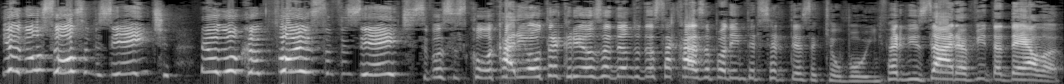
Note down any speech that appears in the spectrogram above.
E eu não sou o suficiente! Eu nunca fui o suficiente! Se vocês colocarem outra criança dentro dessa casa, podem ter certeza que eu vou infernizar a vida dela.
